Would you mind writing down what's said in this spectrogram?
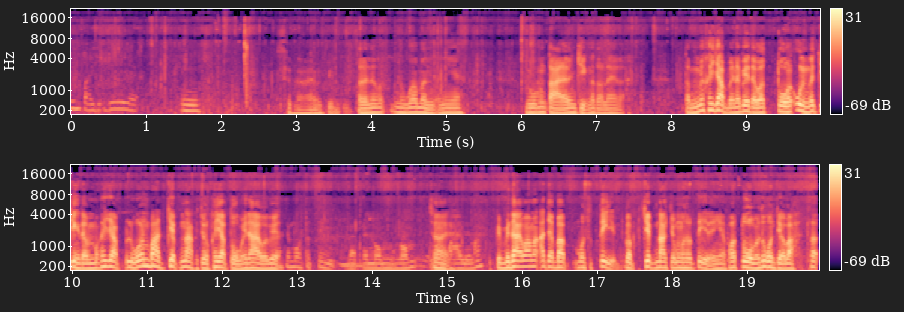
อุ้มไปดื้อๆเลยเออเสียดายตอนแรกนึกว่านึกว่ามันอันนี้ไงนึกว่ามันตายแล้วจริงๆก็ตอนแรกอะแต่มันไม่ขยับเลยนะเบสแต่ว่าตัวมันอุ่นก็จริงแต่มันไม่ขยับหรือว่ามันบาดเจ็บหนักจนขยับตัวไม่ได้วะเบสจะหมดสติแบบเป็นลมล้มใช่ลงไปเลยมั้งเป็นไปได้ว่ามันอาจจะแบบหมดสติแบบเจ็บหนักจนหมดสติอะไรเงี้ยเพราะตัวมันทุกคนเจอปะถ้า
